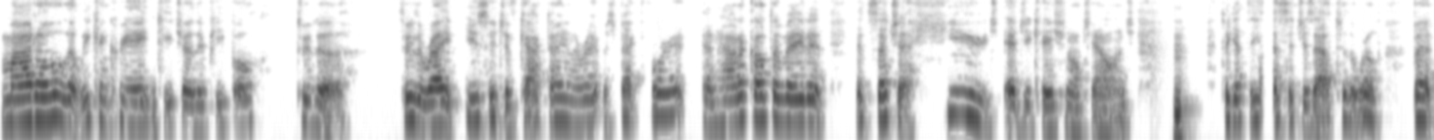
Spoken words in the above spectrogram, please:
model that we can create and teach other people through the through the right usage of cacti and the right respect for it and how to cultivate it it's such a huge educational challenge hmm. to get these messages out to the world. But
